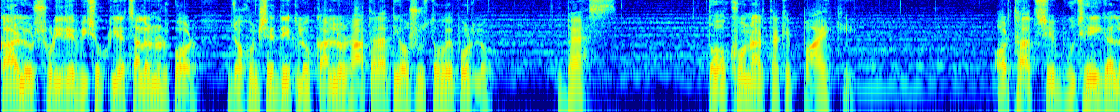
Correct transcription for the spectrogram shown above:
কার্লোর শরীরে বিষক্রিয়া চালানোর পর যখন সে দেখল কার্লো রাতারাতি অসুস্থ হয়ে পড়ল, ব্যাস, তখন আর তাকে পায় কি? অর্থাৎ সে বুঝেই গেল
